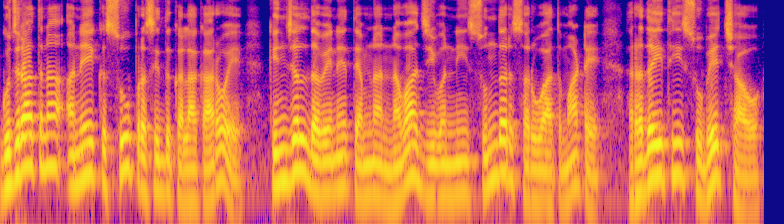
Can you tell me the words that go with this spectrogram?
ગુજરાતના અનેક સુપ્રસિદ્ધ કલાકારોએ કિંજલ દવેને તેમના નવા જીવનની સુંદર શરૂઆત માટે હૃદયથી શુભેચ્છાઓ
